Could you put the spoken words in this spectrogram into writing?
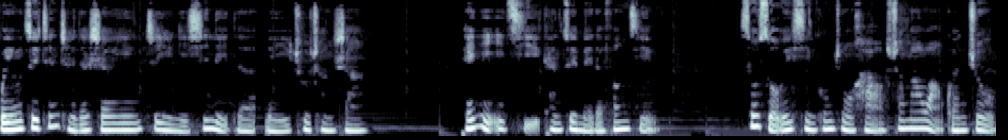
我用最真诚的声音治愈你心里的每一处创伤，陪你一起看最美的风景。搜索微信公众号“双妈网”，关注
